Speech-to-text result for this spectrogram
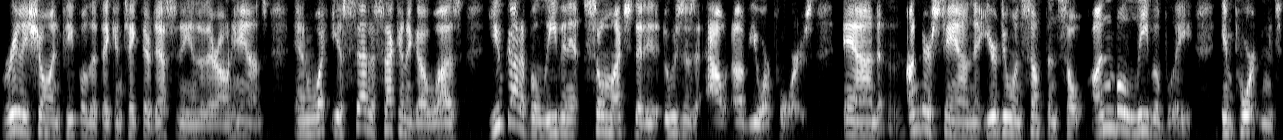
really showing people that they can take their destiny into their own hands and what you said a second ago was you've got to believe in it so much that it oozes out of your pores and mm-hmm. understand that you're doing something so unbelievably important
